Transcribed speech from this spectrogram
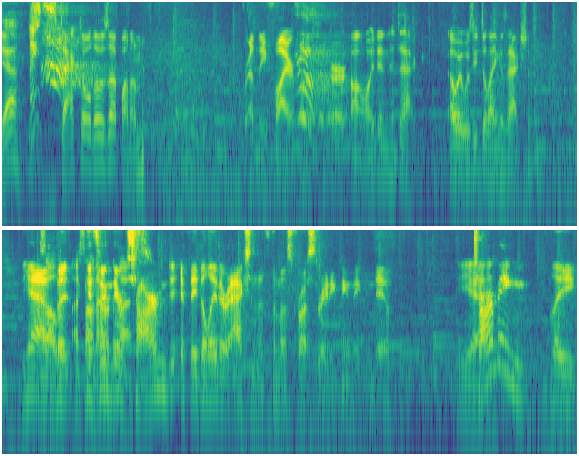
Yeah. Just stacked all those up on him. Friendly fire, motherfucker. Oh, he didn't attack. Oh wait, was he delaying his action? Yeah, saw- but I considering they're hourglass. charmed, if they delay their action, that's the most frustrating thing they can do. Yeah. Charming, like,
